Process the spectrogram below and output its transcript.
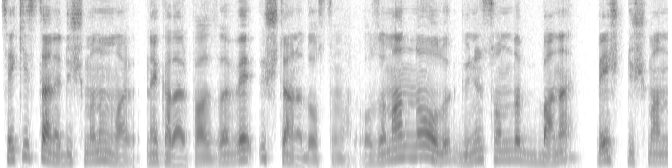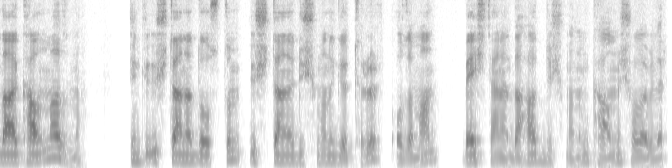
8 tane düşmanım var ne kadar fazla ve 3 tane dostum var. O zaman ne olur? Günün sonunda bana 5 düşman daha kalmaz mı? Çünkü 3 tane dostum 3 tane düşmanı götürür. O zaman 5 tane daha düşmanım kalmış olabilir.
